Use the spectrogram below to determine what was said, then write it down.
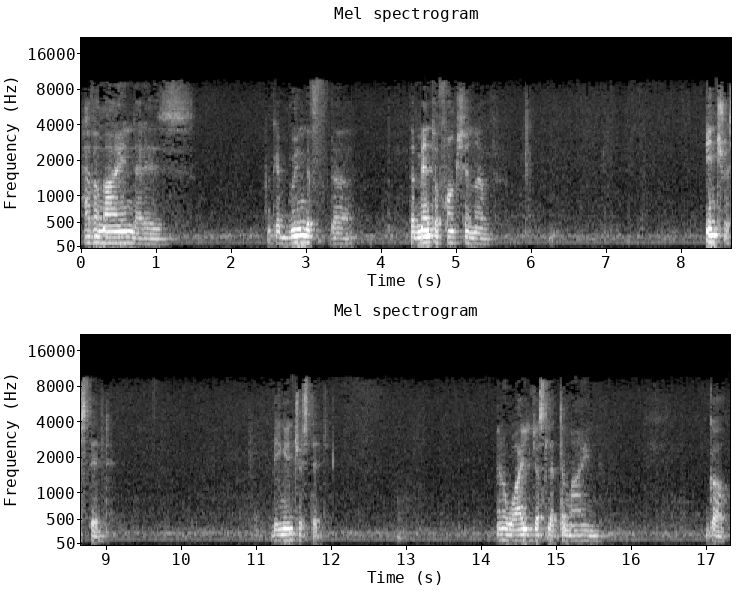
have a mind that is okay. Bring the the, the mental function of interested, being interested, and why you just let the mind go.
